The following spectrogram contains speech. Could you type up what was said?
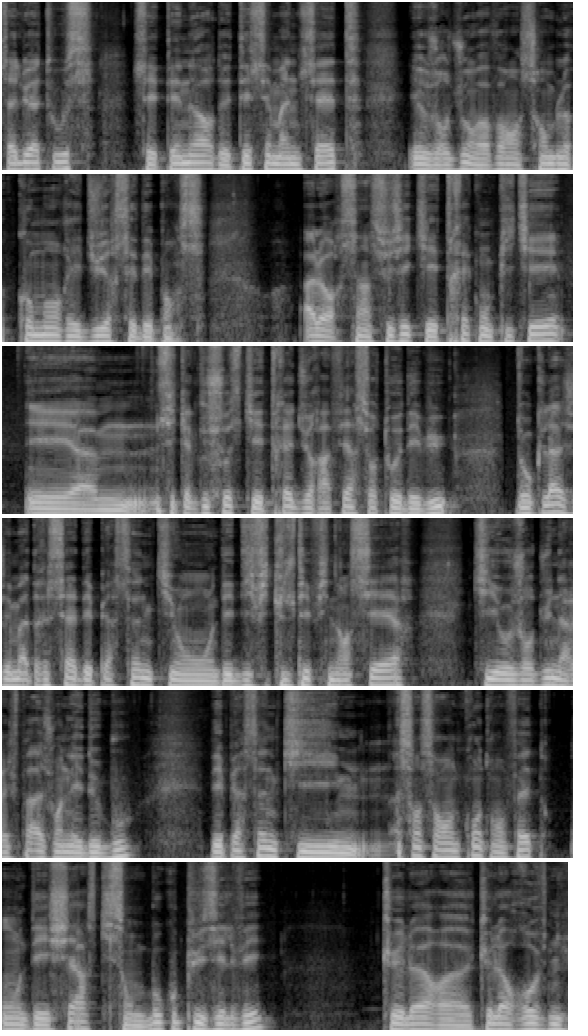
Salut à tous, c'est Ténor de TC Mindset et aujourd'hui on va voir ensemble comment réduire ses dépenses. Alors c'est un sujet qui est très compliqué et euh, c'est quelque chose qui est très dur à faire surtout au début. Donc là je vais m'adresser à des personnes qui ont des difficultés financières, qui aujourd'hui n'arrivent pas à joindre les deux bouts. Des personnes qui, sans s'en rendre compte en fait, ont des charges qui sont beaucoup plus élevées que leur, euh, que leurs revenus.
